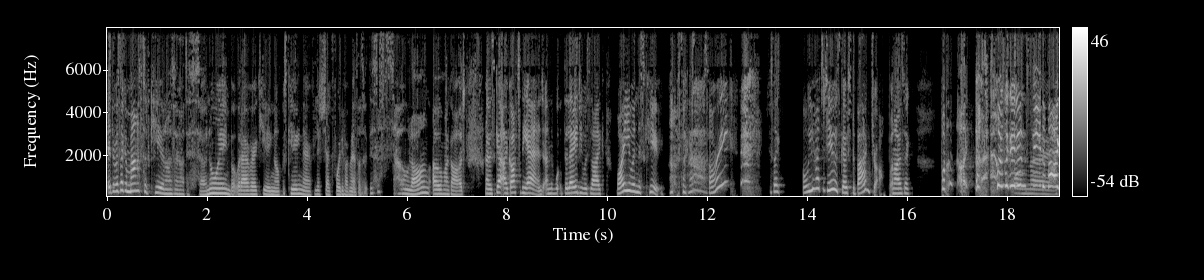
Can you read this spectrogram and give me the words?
there was like a massive queue and I was like, oh, this is so annoying, but whatever, queuing up, was queuing there for literally like 45 minutes. I was like, this is so long. Oh my God. And I was get, I got to the end and the, the lady was like, why are you in this queue? I was like, sorry? She's like, all you had to do is go to the bag drop. And I was like, but I, I was like, I oh, didn't oh, no. see the bag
